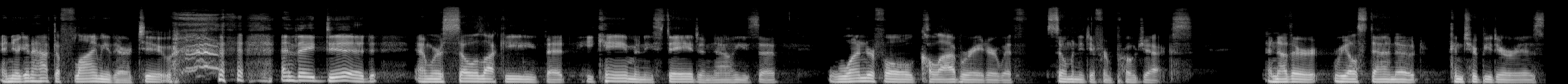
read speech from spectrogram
and you're going to have to fly me there too. and they did. And we're so lucky that he came and he stayed. And now he's a wonderful collaborator with so many different projects. Another real standout contributor is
